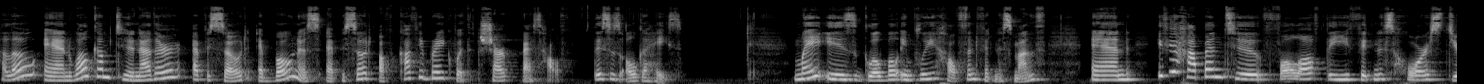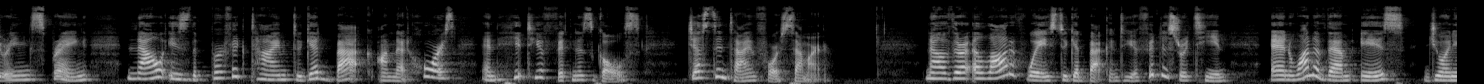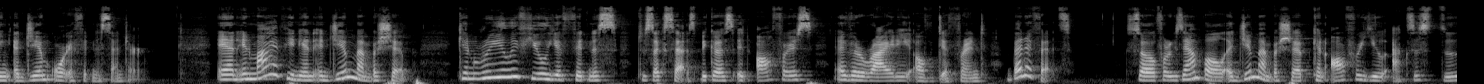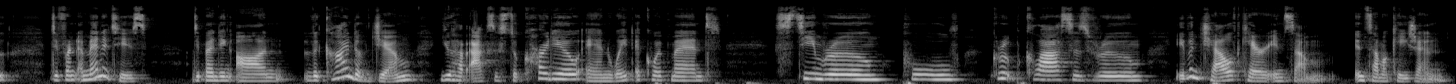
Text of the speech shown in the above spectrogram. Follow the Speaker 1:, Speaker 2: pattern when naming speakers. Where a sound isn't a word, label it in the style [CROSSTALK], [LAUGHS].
Speaker 1: Hello and welcome to another episode, a bonus episode of Coffee Break with Sharp Best Health. This is Olga Hayes. May is Global Employee Health and Fitness Month, and if you happen to fall off the fitness horse during spring, now is the perfect time to get back on that horse and hit your fitness goals just in time for summer. Now, there are a lot of ways to get back into your fitness routine, and one of them is joining a gym or a fitness center. And in my opinion, a gym membership can really fuel your fitness to success because it offers a variety of different benefits. So, for example, a gym membership can offer you access to different amenities. Depending on the kind of gym, you have access to cardio and weight equipment, steam room, pool, group classes room, even childcare in some in some occasion.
